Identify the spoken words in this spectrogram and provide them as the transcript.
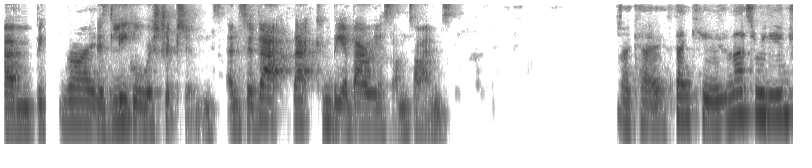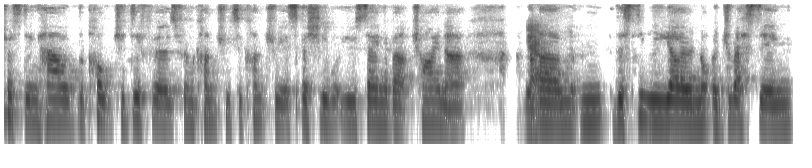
um, because right. there's legal restrictions, and so that that can be a barrier sometimes. Okay, thank you. And that's really interesting how the culture differs from country to country, especially what you were saying about China. Yeah. Um, the CEO not addressing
